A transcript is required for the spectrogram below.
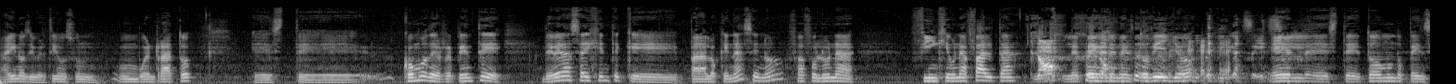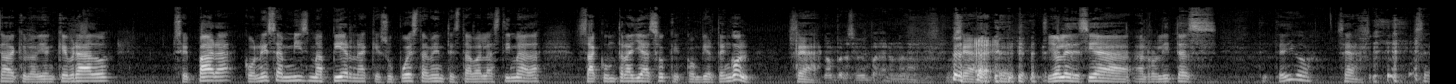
ahí nos divertimos un, un buen rato. Este, como de repente, de veras hay gente que para lo que nace, ¿no? Fafo Luna finge una falta, No. le pegan en el tobillo, él, este, todo el mundo pensaba que lo habían quebrado, se para con esa misma pierna que supuestamente estaba lastimada, saca un trayazo que convierte en gol. O sea, No, pero sí me pagaron nada. o sea, si yo le decía al Rolitas, te digo, o sea, o sea,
